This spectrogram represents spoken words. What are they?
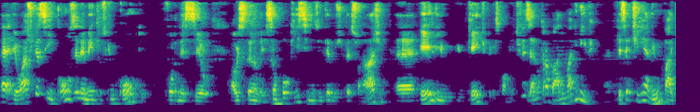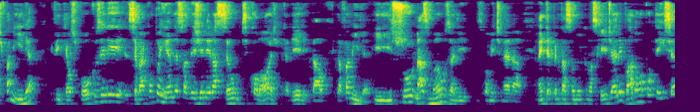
É, eu acho que assim, com os elementos que o conto forneceu ao Stanley, são pouquíssimos em termos de personagem, é, ele e o Kate, principalmente, fizeram um trabalho magnífico. Né? Porque você tinha ali um pai de família enfim, que aos poucos ele, você vai acompanhando essa degeneração psicológica dele e tal, da família. E isso nas mãos ali, principalmente né, na, na interpretação do Nicolas Cage, é levado a uma potência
